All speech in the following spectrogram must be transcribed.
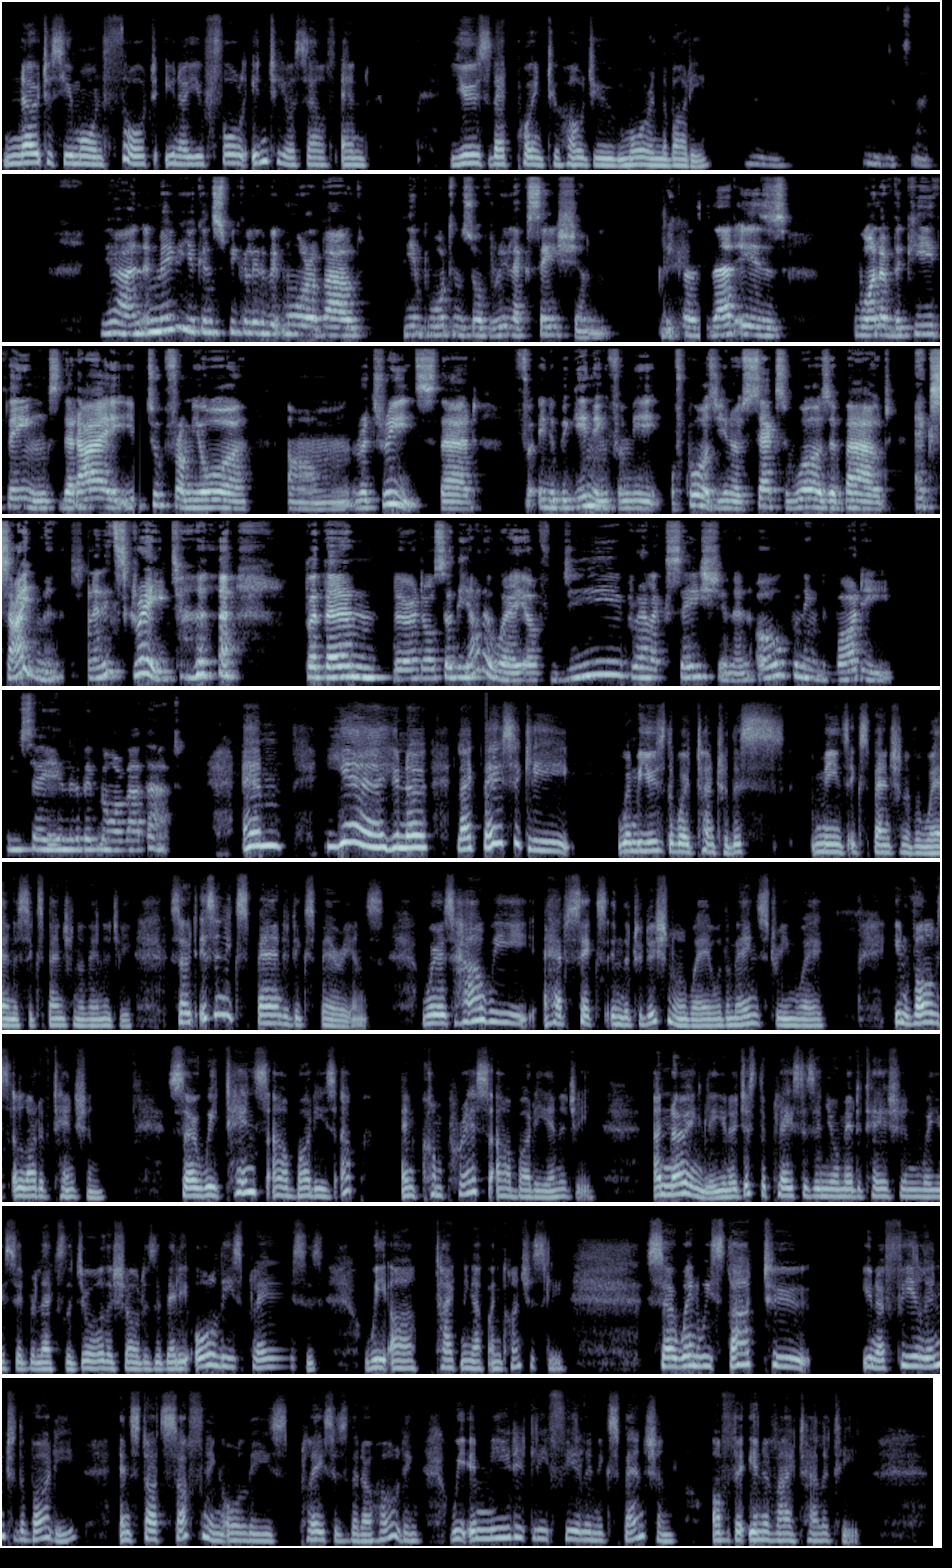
notice you more in thought, you know, you fall into yourself and use that point to hold you more in the body. Mm. Mm, that's nice. Yeah, and, and maybe you can speak a little bit more about the importance of relaxation because that is one of the key things that I took from your um, retreats. That in the beginning, for me, of course, you know, sex was about excitement, and it's great. but then learned also the other way of deep relaxation and opening the body. Can you say a little bit more about that? Um, yeah, you know, like basically when we use the word tantra, this means expansion of awareness, expansion of energy. So it is an expanded experience. Whereas how we have sex in the traditional way or the mainstream way involves a lot of tension. So we tense our bodies up and compress our body energy unknowingly, you know, just the places in your meditation where you said relax the jaw, the shoulders, the belly, all these places we are tightening up unconsciously. So when we start to you know, feel into the body and start softening all these places that are holding, we immediately feel an expansion of the inner vitality.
